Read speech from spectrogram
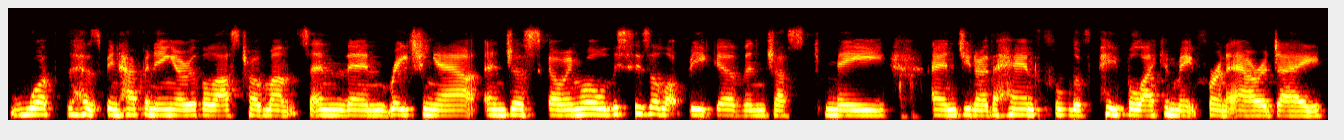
what has been happening over the last 12 months and then reaching out and just going well this is a lot bigger than just me and you know the handful of people i can meet for an hour a day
